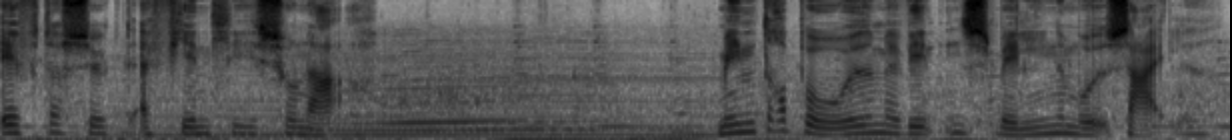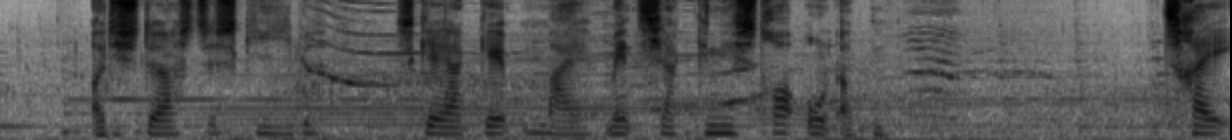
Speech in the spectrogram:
eftersøgt af fjendtlige sonarer. Mindre både med vinden smældende mod sejlet, og de største skibe skærer gennem mig, mens jeg gnistrer under dem. Tre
